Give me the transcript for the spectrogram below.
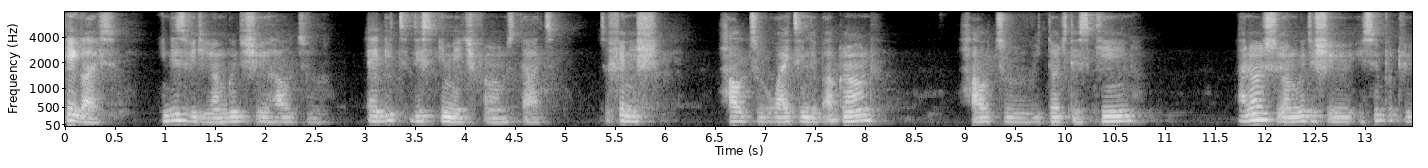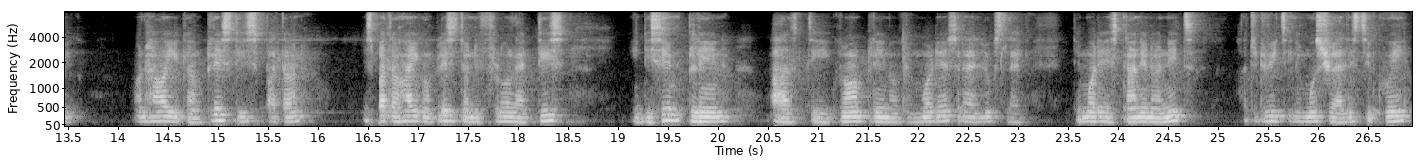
Hey guys, in this video I'm going to show you how to edit this image from start to finish, how to whiten the background, how to retouch the skin, and also I'm going to show you a simple trick on how you can place this pattern, this pattern how you can place it on the floor like this in the same plane as the ground plane of the model so that it looks like the model is standing on it, how to do it in the most realistic way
